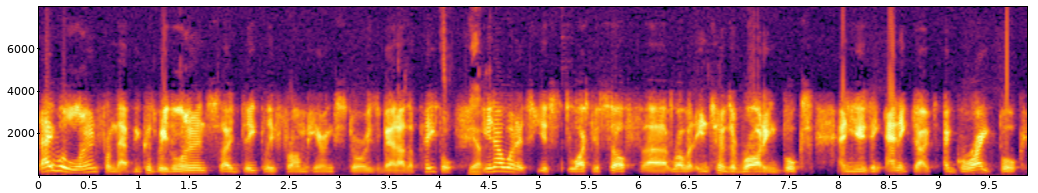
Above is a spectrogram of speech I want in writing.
they will learn from that because we learn so deeply from hearing stories about other people. Yep. You know what? It's just like yourself, uh, Robert, in terms of writing books and using anecdotes. A great book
